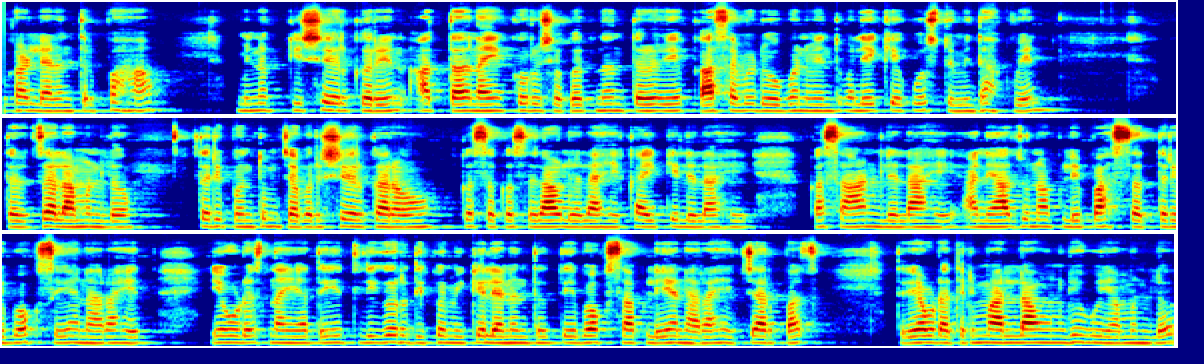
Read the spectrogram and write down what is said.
काढल्यानंतर पहा मी नक्की शेअर करेन. आत्ता नाही करू शकत नंतर एक असा व्हिडिओ बनवेन तुम्हाला एक एक वस्तू मी दाखवेन. तर चला म्हणलं तरी पण तुमच्याबरोबर शेअर करावं. कसं कसं लावलेलं आहे काय केलेलं आहे कसं आणलेलं आहे. आणि अजून आपले पाच सात तरी बॉक्स येणार आहेत. एवढंच नाही आता इथली गर्दी कमी केल्यानंतर ते बॉक्स आपले येणार आहेत चार पाच तर एवढा तरी माल लावून घेऊया म्हणलं.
